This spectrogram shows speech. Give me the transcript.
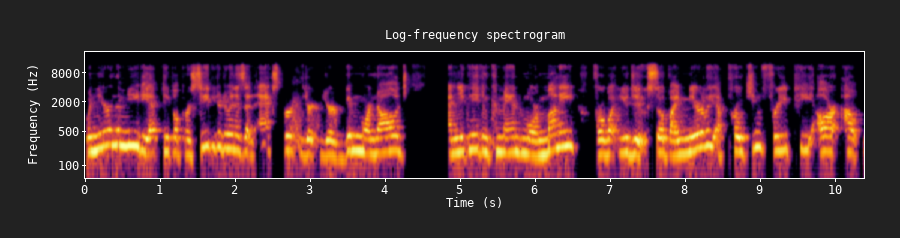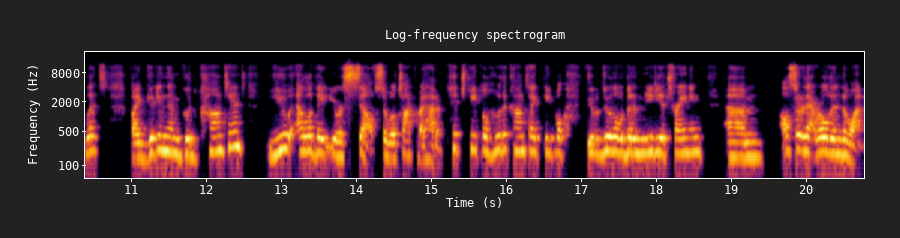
When you're in the media, people perceive you're doing as an expert, you're, you're giving more knowledge and you can even command more money for what you do. So, by merely approaching free PR outlets, by giving them good content, you elevate yourself. So, we'll talk about how to pitch people, who to contact people, we'll do a little bit of media training, um, all sort of that rolled into one.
